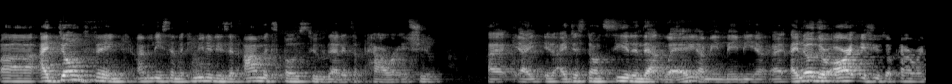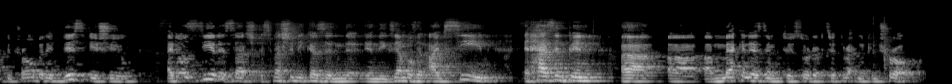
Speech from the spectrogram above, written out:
Uh, I don't think, at least in the communities that I'm exposed to, that it's a power issue. I, I, I just don't see it in that way. I mean, maybe I, I, know there are issues of power and control, but in this issue, I don't see it as such, especially because in the, in the examples that I've seen, it hasn't been uh, uh, a mechanism to sort of to threaten control.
